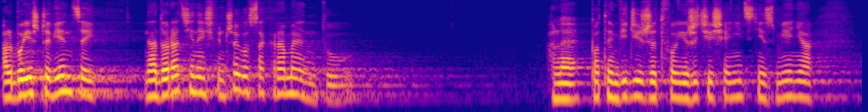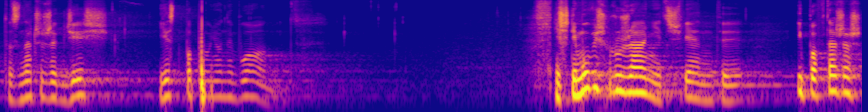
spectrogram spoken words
albo jeszcze więcej, na adoracji Najświętszego Sakramentu, ale potem widzisz, że Twoje życie się nic nie zmienia, to znaczy, że gdzieś jest popełniony błąd. Jeśli mówisz różaniec święty i powtarzasz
